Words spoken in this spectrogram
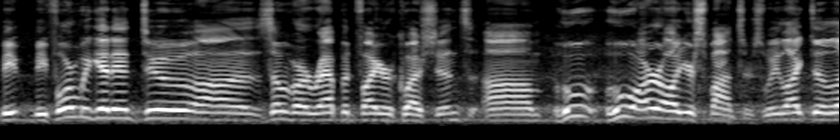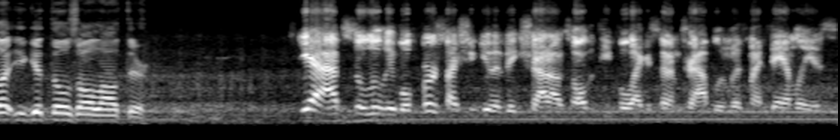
be, before we get into uh, some of our rapid fire questions, um, who who are all your sponsors? We like to let you get those all out there. Yeah, absolutely. Well, first I should give a big shout out to all the people. Like I said, I'm traveling with. My family is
